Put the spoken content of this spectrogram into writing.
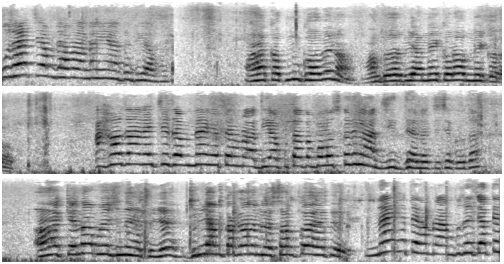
बुझै छियै हम जे हमरा नहीं हेतै दिया। अहाँ कतनो कहबै ने हम तोहर बियाह नहि करब नहि करब। अहाँ जानै छियै जब नहीं हेतै हमरा धिया पुता तऽ बोलो कथी अहाँ जीत देने छै कहू तऽ अहाँ केना बुझै छी नहि हेतै ये? दुनियामे ककरा नहि मिले सबके हेतै। नहीं हेतै हमरा हम बुझै जते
